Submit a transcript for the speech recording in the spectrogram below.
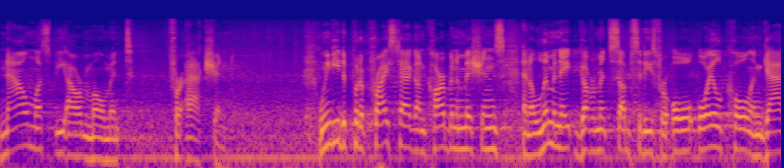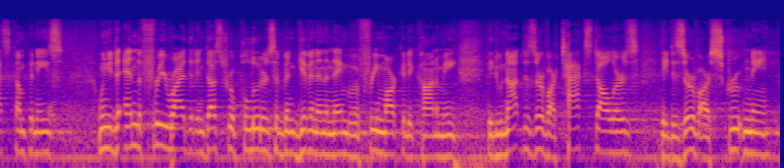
Now must be our moment for action. We need to put a price tag on carbon emissions and eliminate government subsidies for oil, coal, and gas companies we need to end the free ride that industrial polluters have been given in the name of a free market economy. They do not deserve our tax dollars. They deserve our scrutiny,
